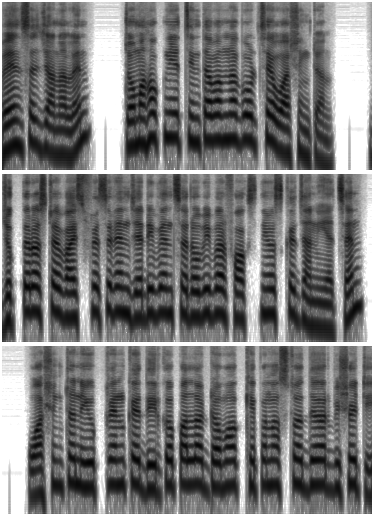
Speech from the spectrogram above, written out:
ভেন্সে জানালেন, টোমাহক নিয়ে চিন্তাভাবনা করছে ওয়াশিংটন। যুক্তরাষ্ট্রের ভাইস প্রেসিডেন্ট জেডি ভেন্সে রবিবার ফক্স নিউজকে জানিয়েছেন, ওয়াশিংটন ইউক্রেনকে দীর্ঘপাল্লার ডমক ক্ষেপণাস্ত্র দেওয়ার বিষয়টি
